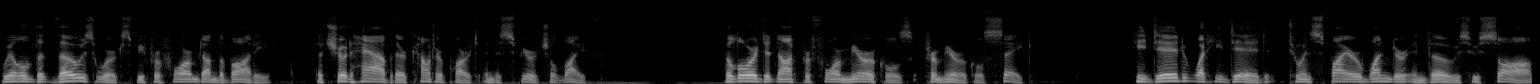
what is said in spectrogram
willed that those works be performed on the body that should have their counterpart in the spiritual life. The Lord did not perform miracles for miracles' sake. He did what he did to inspire wonder in those who saw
